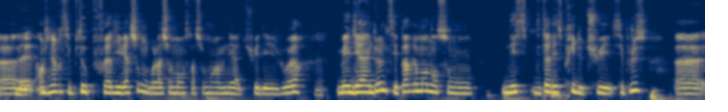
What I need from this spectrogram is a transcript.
Euh, Mais- En général, c'est plutôt pour faire diversion. Bon, là, sûrement, on sera sûrement amené à tuer des joueurs. Ouais. Mais Indiana Jones, c'est pas vraiment dans son état d'esprit de tuer. C'est plus euh,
